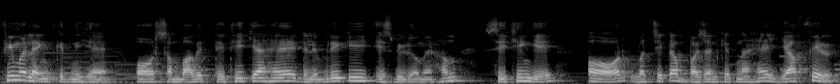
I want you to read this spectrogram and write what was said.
फीमर लेंथ कितनी है? और संभावित तिथि क्या है? डिलीवरी की इस वीडियो में हम सीखेंगे। और बच्चे का वज़न कितना है? या फिर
